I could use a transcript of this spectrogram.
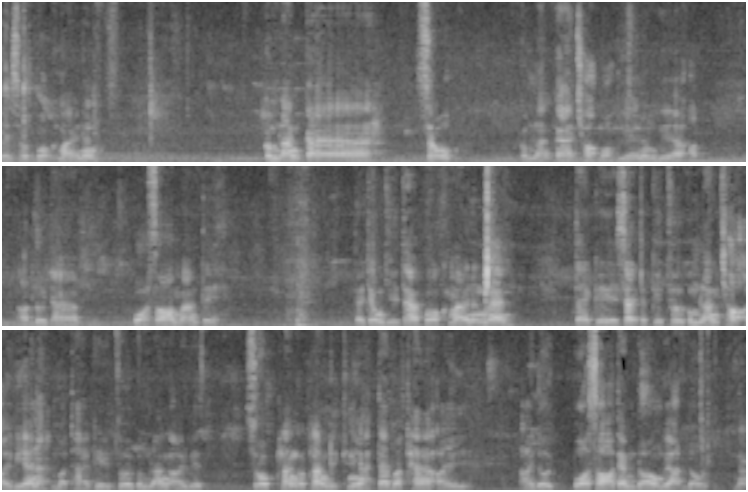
ដែលស្រូបពណ៌ខ្មៅហ្នឹងកម្លាំងការស្រូបកម្លាំងការឆក់របស់វាហ្នឹងវាអត់អត់ដូចអាពណ៌សប្រហែលទេតែចង់និយាយថាពណ៌ខ្មៅហ្នឹងមែនតែគេសាច់តែគេធ្វើកម្លាំងឆក់ឲ្យវាណាបើថាគេធ្វើកម្លាំងឲ្យវាស្រូបខ្លាំងក៏ខ្លាំងដូចគ្នាតែបើថាឲ្យ ឲ្យដូចពណ៌សតែម្ដងវាអត់ដូចណា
